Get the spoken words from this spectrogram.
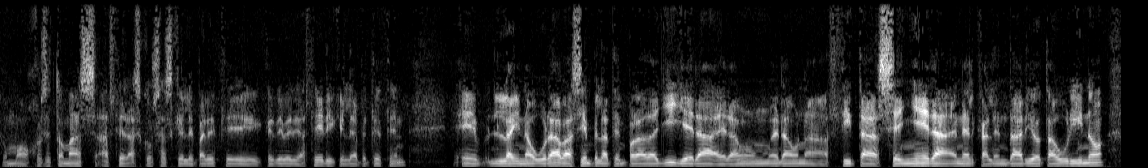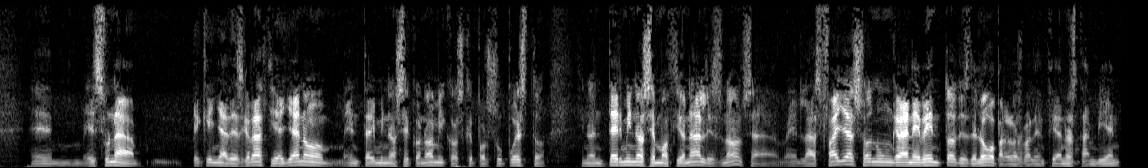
como José Tomás hace las cosas que le parece que debe de hacer y que le apetecen, eh, la inauguraba siempre la temporada allí y era, era, un, era una cita señera en el calendario taurino. Eh, es una pequeña desgracia, ya no en términos económicos, que por supuesto, sino en términos emocionales, ¿no? O sea, las fallas son un gran evento, desde luego para los valencianos también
